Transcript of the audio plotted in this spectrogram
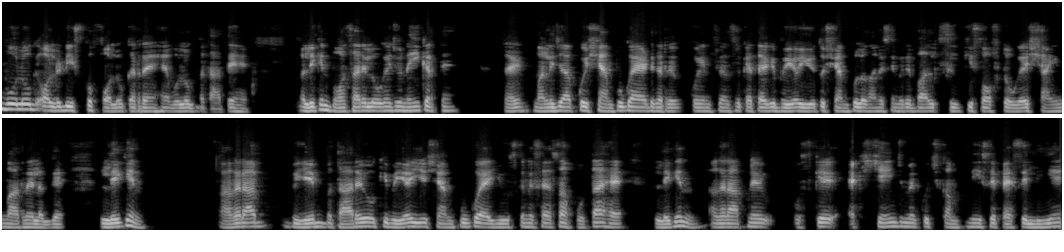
वो लोग ऑलरेडी इसको फॉलो कर रहे हैं, वो लोग बताते हैं। लेकिन बहुत सारे लोग हैं जो नहीं करते हैं। राइट मान लीजिए आप कोई शैम्पू का ऐड कर रहे हो, कोई इन्फ्लुएंसर कहता है कि भैया ये तो शैम्पू लगाने से मेरे बाल सिल्की सॉफ्ट हो गए शाइन मारने लग गए। लेकिन अगर आप ये बता रहे हो कि भैया ये शैम्पू को यूज़ करने से ऐसा होता है, लेकिन अगर आपने उसके एक्सचेंज में कुछ कंपनी से पैसे लिए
